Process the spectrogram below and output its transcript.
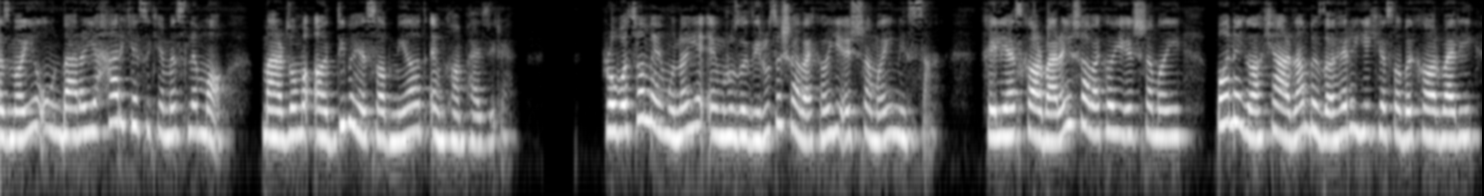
راستی‌آزمایی اون برای هر کسی که مثل ما مردم عادی به حساب میاد امکان پذیره. ربات ها مهمونای امروز و دیروز شبکه های اجتماعی نیستن. خیلی از کاربرای شبکه های اجتماعی با نگاه کردن به ظاهر یک حساب کاربری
